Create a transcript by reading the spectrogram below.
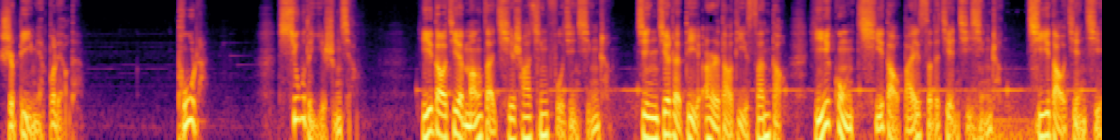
是避免不了的。突然，咻的一声响，一道剑芒在七杀星附近形成。紧接着，第二道、第三道，一共七道白色的剑气形成。七道剑气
